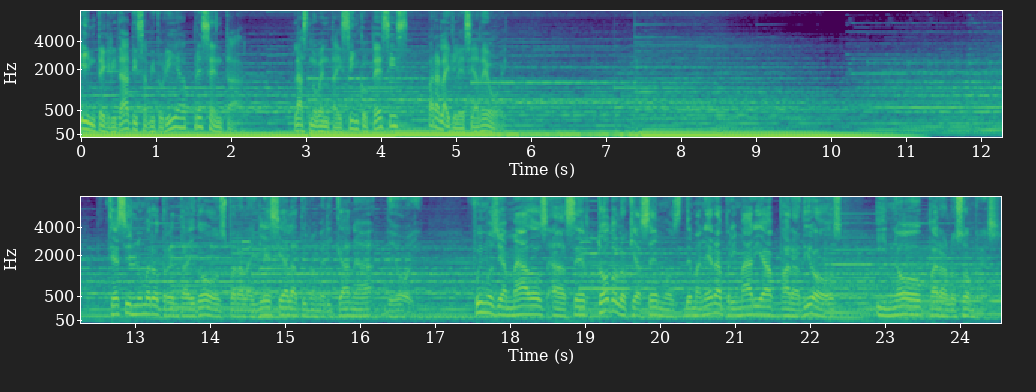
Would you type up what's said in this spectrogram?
Integridad y Sabiduría presenta las 95 tesis para la iglesia de hoy. Tesis número 32 para la iglesia latinoamericana de hoy. Fuimos llamados a hacer todo lo que hacemos de manera primaria para Dios y no para los hombres.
